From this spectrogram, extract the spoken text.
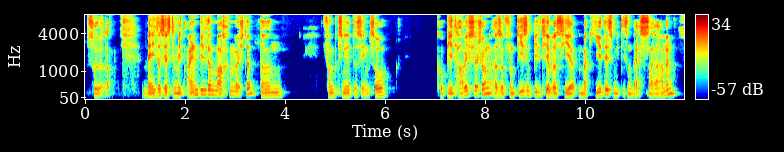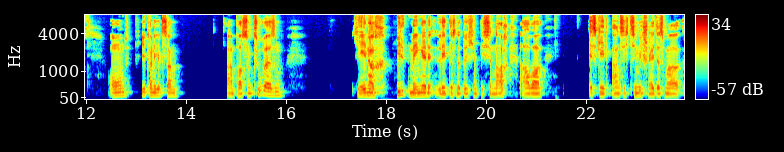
so übertragen. Wenn ich das jetzt mit allen Bildern machen möchte, dann funktioniert das eben so. Kopiert habe ich es ja schon, also von diesem Bild hier, was hier markiert ist, mit diesem weißen Rahmen. Und hier kann ich jetzt sagen, Anpassung zuweisen. Je nach Bildmenge lädt das natürlich ein bisschen nach, aber es geht an sich ziemlich schnell, dass man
